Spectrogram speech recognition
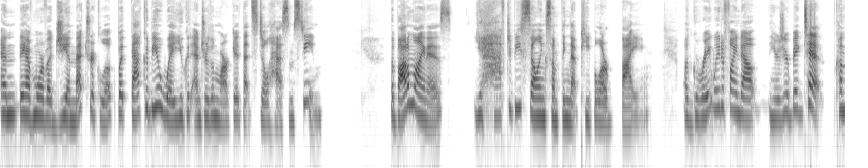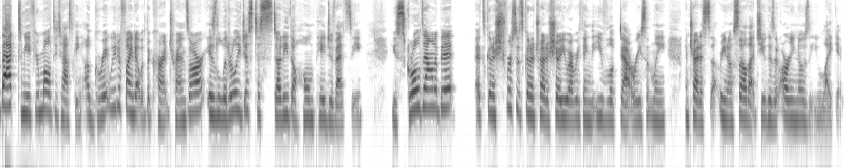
and they have more of a geometric look, but that could be a way you could enter the market that still has some steam. The bottom line is you have to be selling something that people are buying. A great way to find out here's your big tip come back to me if you're multitasking. A great way to find out what the current trends are is literally just to study the homepage of Etsy. You scroll down a bit, it's going to first it's going to try to show you everything that you've looked at recently and try to you know sell that to you because it already knows that you like it.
